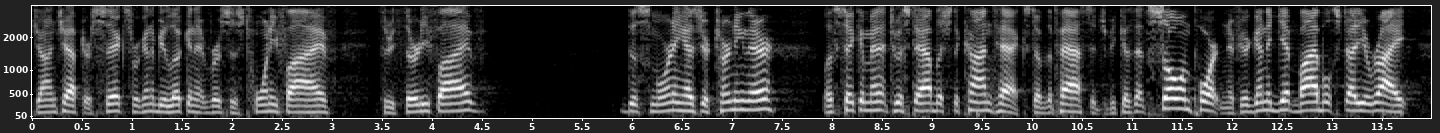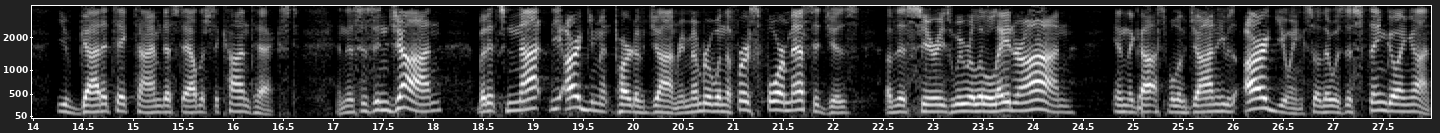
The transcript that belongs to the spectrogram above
John chapter 6, we're going to be looking at verses 25 through 35 this morning as you're turning there, let's take a minute to establish the context of the passage because that's so important. If you're going to get Bible study right, you've got to take time to establish the context. And this is in John, but it's not the argument part of John. Remember when the first four messages of this series, we were a little later on in the Gospel of John. He was arguing, so there was this thing going on.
